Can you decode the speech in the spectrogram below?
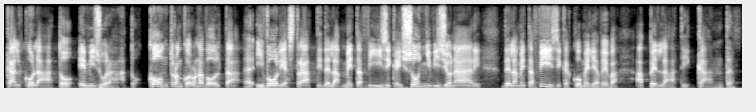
calcolato e misurato. Contro, ancora una volta, eh, i voli astratti della metafisica, i sogni visionari della metafisica, come li aveva appellati Kant.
